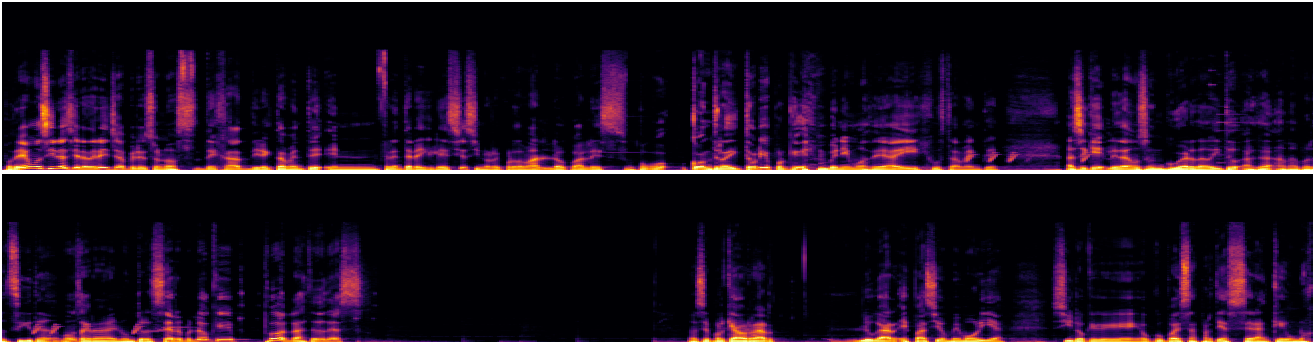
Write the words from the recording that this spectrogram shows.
Podríamos ir hacia la derecha, pero eso nos deja directamente en frente a la iglesia, si no recuerdo mal, lo cual es un poco contradictorio porque venimos de ahí justamente. Así que le damos un guardadito acá a la partida. Vamos a grabar en un tercer bloque por las dudas. No sé por qué ahorrar lugar, espacio, memoria, si lo que ocupa esas partidas serán que unos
